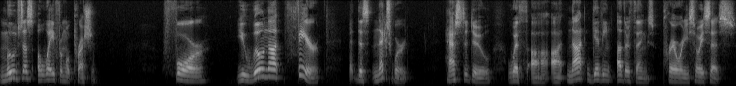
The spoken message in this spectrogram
moves us away from oppression. For you will not fear this next word has to do with uh, uh, not giving other things priority. So he says,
